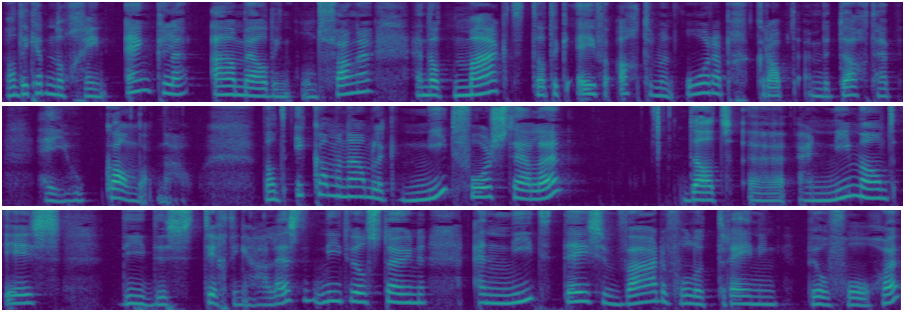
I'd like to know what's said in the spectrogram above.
Want ik heb nog geen enkele aanmelding ontvangen. En dat maakt dat ik even achter mijn oor heb gekrapt en bedacht heb: hé, hey, hoe kan dat nou? Want ik kan me namelijk niet voorstellen dat uh, er niemand is die de Stichting ALS niet wil steunen en niet deze waardevolle training wil volgen.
